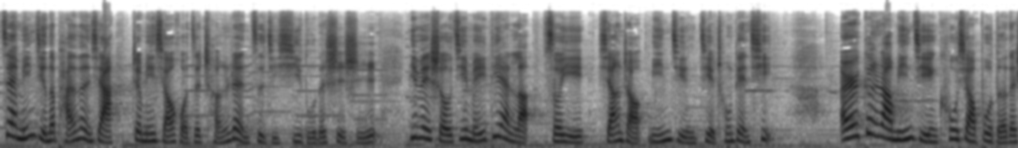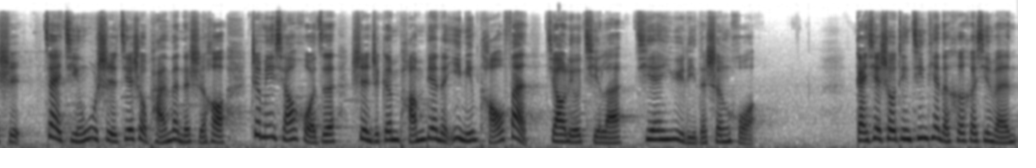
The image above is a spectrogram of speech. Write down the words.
在民警的盘问下，这名小伙子承认自己吸毒的事实，因为手机没电了，所以想找民警借充电器。而更让民警哭笑不得的是，在警务室接受盘问的时候，这名小伙子甚至跟旁边的一名逃犯交流起了监狱里的生活。感谢收听今天的呵呵新闻，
